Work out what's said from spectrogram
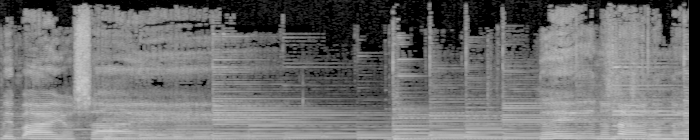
be by your side. La, na, na, na,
